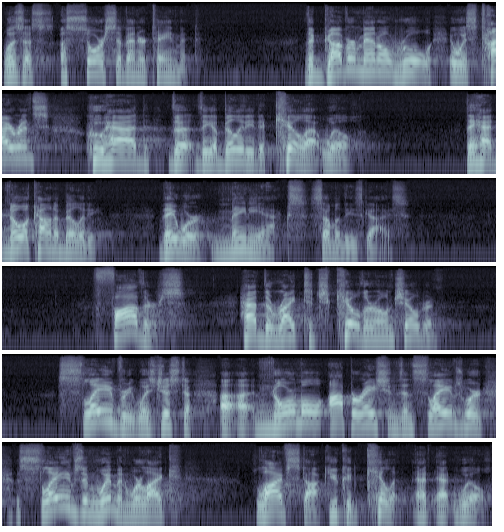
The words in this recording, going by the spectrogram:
was a, a source of entertainment. The governmental rule, it was tyrants who had the, the ability to kill at will. They had no accountability. They were maniacs, some of these guys. Fathers had the right to ch- kill their own children. Slavery was just a, a, a normal operations, and slaves were slaves and women were like livestock. You could kill it at, at will.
